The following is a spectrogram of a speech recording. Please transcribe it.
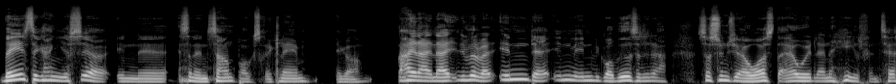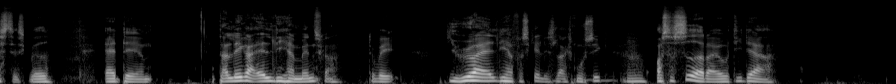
Hver eneste gang, jeg ser en, øh, sådan en soundbox-reklame, ikke? Nej, nej, nej, ved du hvad, inden, da, inden, vi, inden vi går videre til det der, så synes jeg jo også, der er jo et eller andet helt fantastisk ved, at øh, der ligger alle de her mennesker, du ved, de hører alle de her forskellige slags musik, Mm. og så sidder der jo de der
